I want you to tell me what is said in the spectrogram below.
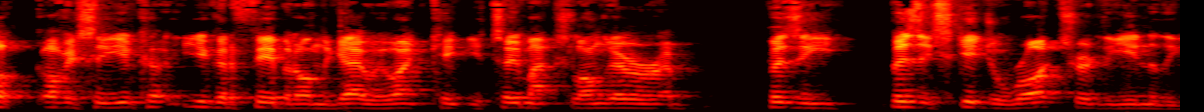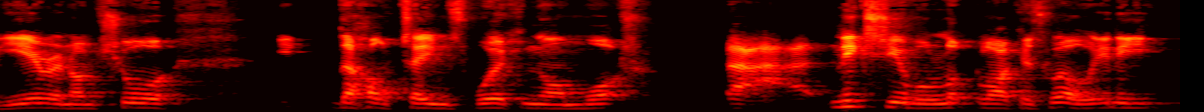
look, obviously you've got, you've got a fair bit on the go. We won't keep you too much longer. A busy busy schedule right through to the end of the year, and I'm sure the whole team's working on what uh, next year will look like as well. Any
